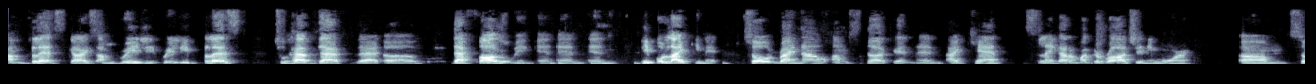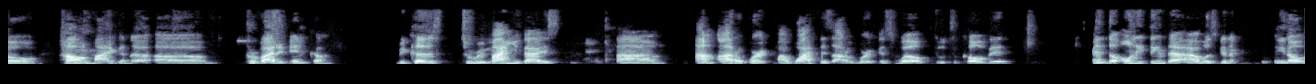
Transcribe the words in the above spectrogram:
I'm blessed, guys. I'm really, really blessed to have that that um that following and and and people liking it. So right now I'm stuck and and I can't slang out of my garage anymore. Um, so how am I gonna um, provide an income? Because to remind you guys, um, I'm out of work. My wife is out of work as well due to COVID and the only thing that I was gonna, you know,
